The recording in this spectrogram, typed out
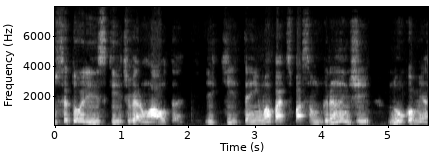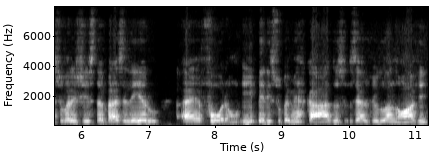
Os setores que tiveram alta e que têm uma participação grande no comércio varejista brasileiro é, foram hiper e supermercados, 0,9%,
